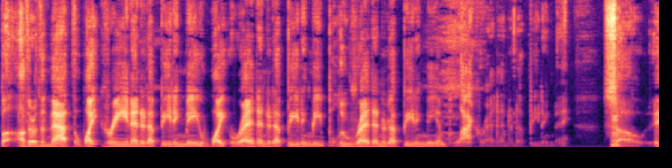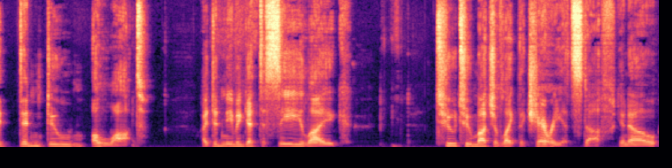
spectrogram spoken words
But other than that, the white green ended up beating me, white red ended up beating me, blue red ended up beating me, and black red ended up beating me. So it didn't do a lot. I didn't even get to see like too too much of like the chariot stuff, you know.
